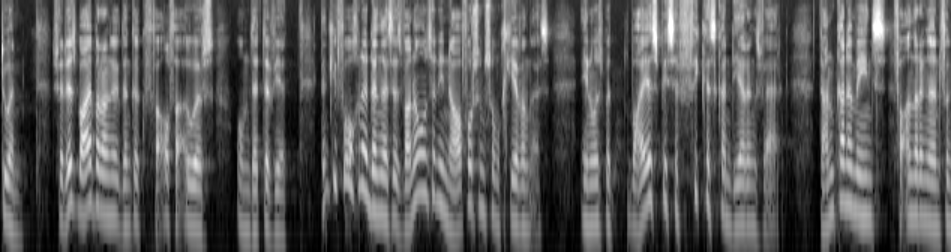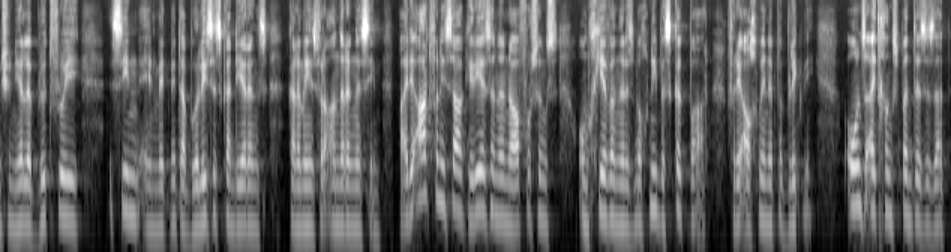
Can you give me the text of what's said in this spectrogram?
toon. So dis baie belangrik dink ek veral vir ouers om dit te weet. Ek dink die volgende ding is is wanneer ons in die navorsingsomgewing is en ons met baie spesifieke skanderings werk, dan kan 'n mens veranderinge in funksionele bloedvloei sien en met metabooliese skanderings kan 'n mens veranderinge sien. Maar uit die aard van die saak, hierdie is in 'n navorsingsomgewing en is nog nie beskikbaar vir die algemene publiek nie. Ons uitgangspunt is is dat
